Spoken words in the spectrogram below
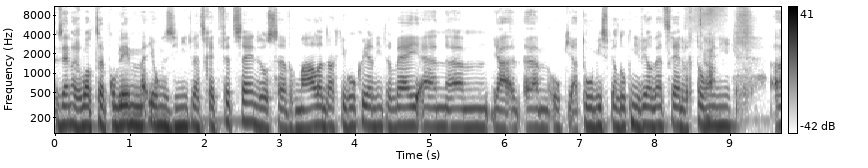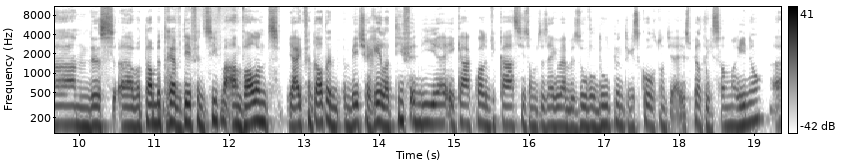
zijn er wat eh, problemen met jongens die niet wedstrijdfit zijn. Zoals eh, Vermalen dacht ik ook weer niet erbij. En ehm, ja, ehm, ook ja, Toby speelt ook niet veel wedstrijden, Vertongen niet. Ehm, dus eh, wat dat betreft defensief, maar aanvallend. Ja, ik vind het altijd een beetje relatief in die eh, EK-kwalificaties om te zeggen we hebben zoveel doelpunten gescoord. Want ja, je speelt tegen San Marino. Eh,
